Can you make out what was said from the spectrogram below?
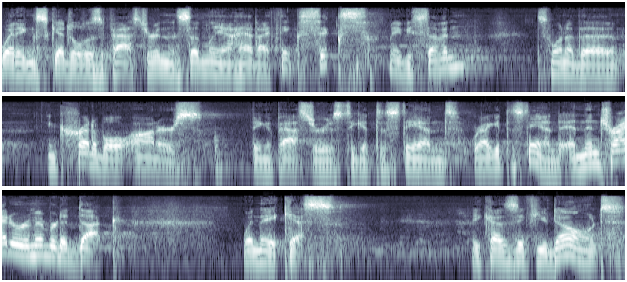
wedding scheduled as a pastor, and then suddenly I had, I think, six, maybe seven. It's one of the incredible honors being a pastor is to get to stand where I get to stand, and then try to remember to duck when they kiss. Because if you don't,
